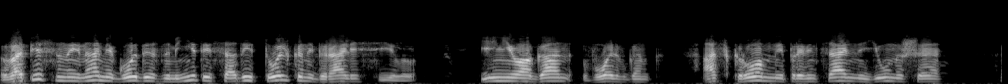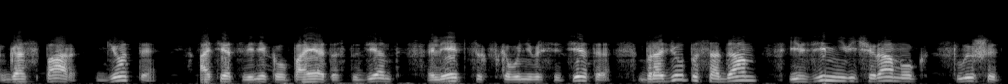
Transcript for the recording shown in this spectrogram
В описанные нами годы знаменитые сады только набирали силу. И не Иоганн Вольфганг, а скромный провинциальный юноша Гаспар Гёте Отец великого поэта, студент Лейпцигского университета, бродил по садам и в зимние вечера мог слышать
